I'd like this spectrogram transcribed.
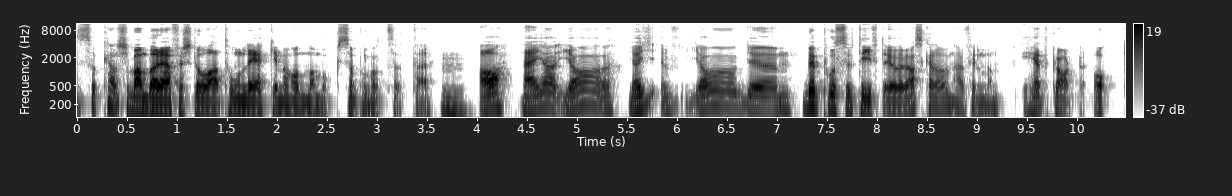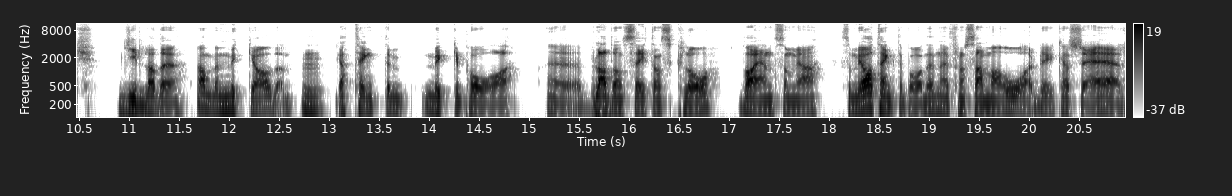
så kanske man börjar förstå att hon leker med honom också på något sätt här. Mm. Ja, nej, jag, jag, jag, jag eh, blev positivt överraskad av den här filmen. Helt klart. Och gillade, ja, men mycket av den. Mm. Jag tänkte mycket på eh, Blood on Satan's Claw. Var en som jag, som jag tänkte på. Den är från samma år. Det kanske är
